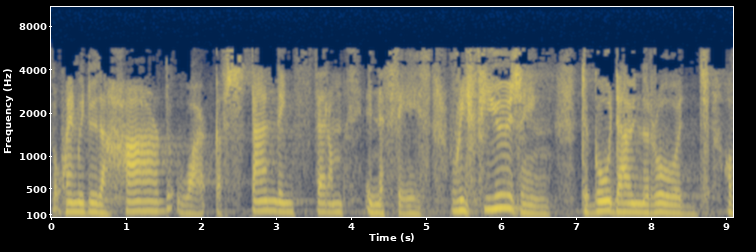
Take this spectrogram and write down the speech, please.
But when we do the hard work of standing firm in the faith, refusing to go down the road of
